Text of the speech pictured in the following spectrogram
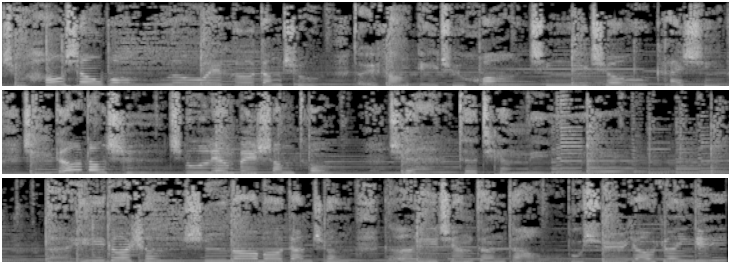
就好像我何当初对方一句话轻易就开心，记得当时就连悲伤都，觉得甜蜜。爱一个人是那么单纯，可以简单到不需要原因。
